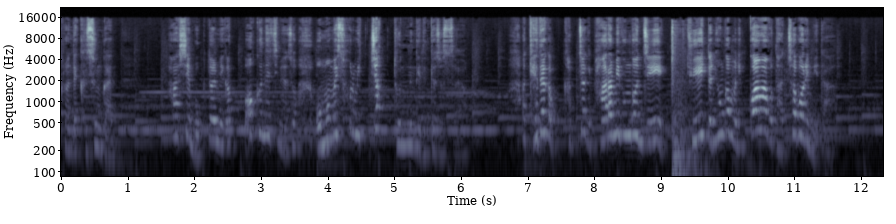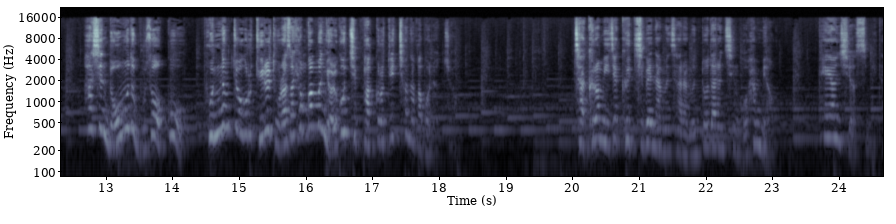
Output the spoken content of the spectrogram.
그런데 그 순간 하 씨의 목덜미가 뻐근해지면서 온몸에 소름이 쫙 돋는 게 느껴졌어요. 아, 게다가 갑자기 바람이 분 건지 뒤에 있던 현관문이 꽝 하고 닫혀버립니다. 하신 너무도 무서웠고 본능적으로 뒤를 돌아서 현관문 열고 집 밖으로 뛰쳐나가 버렸죠. 자, 그럼 이제 그 집에 남은 사람은 또 다른 친구 한 명, 태연 씨였습니다.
